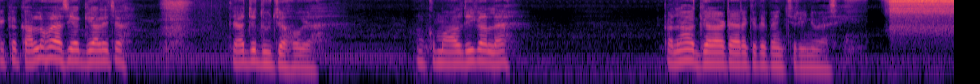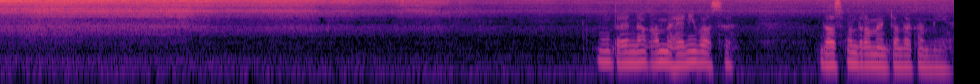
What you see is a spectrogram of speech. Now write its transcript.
ਇੱਕ ਕੱਲ ਹੋਇਆ ਸੀ ਅੱਗੇ ਵਾਲੇ ਚ, ਤੇ ਅੱਜ ਦੂਜਾ ਹੋ ਗਿਆ। ਹੁਣ ਕਮਾਲ ਦੀ ਗੱਲ ਹੈ ਪਹਿਲਾਂ ਅੱਗੇ ਵਾਲਾ ਟਾਇਰ ਕਿਤੇ ਪੈਂਚਰ ਹੀ ਨਹੀਂ ਹੋਇਆ ਸੀ। ਹੁਣ ਤਾਂ ਇੰਨਾ ਕੰਮ ਹੈ ਨਹੀਂ, ਬਸ 10-15 ਮਿੰਟਾਂ ਦਾ ਕੰਮ ਹੀ ਹੈ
